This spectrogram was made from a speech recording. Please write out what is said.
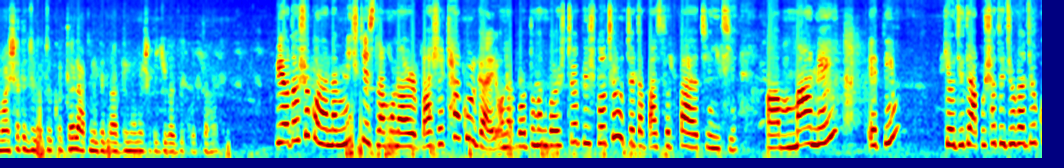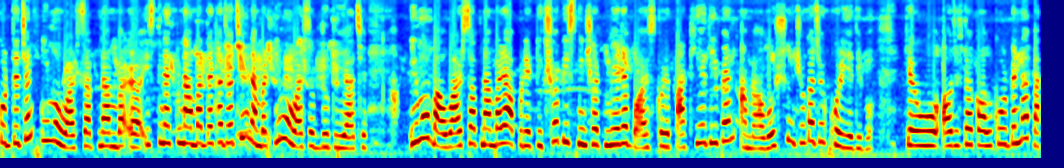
আমার সাথে যোগাযোগ করতে হলে আপনাদের মাধ্যমে আমার সাথে যোগাযোগ করতে হবে প্রিয় দর্শক ওনার নাম মিষ্টি ইসলাম। ওনার বাসা ঠাকুর গায়ে ওনার বর্তমান বয়স চব্বিশ বছর উচ্চতা পাঁচ ফুট পাঁচ ইঞ্চি। মা নেই এতিম। কেউ যদি আপুর সাথে যোগাযোগ করতে চান, ইমো হোয়াটসঅ্যাপ নাম্বার স্ক্রিনে একটি নাম্বার দেখা যাচ্ছে নাম্বার ইমো হোয়াটসঅ্যাপ দুটোই আছে। ইমো বা হোয়াটসঅ্যাপ নাম্বারে আপুর একটি ছবি স্ক্রিনশট মেরে বয়স করে পাঠিয়ে দিবেন, আমরা অবশ্যই যোগাযোগ করিয়ে দিব। কেউ অযথা কল করবেন না বা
